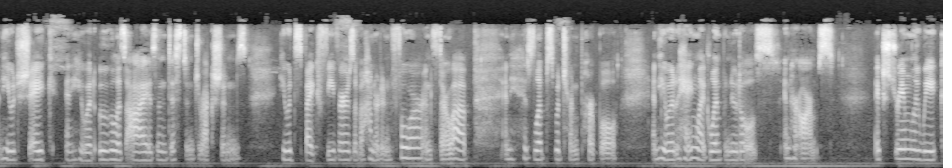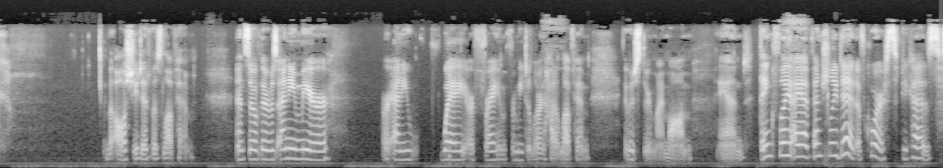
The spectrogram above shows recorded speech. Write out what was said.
And he would shake and he would oogle his eyes in distant directions. He would spike fevers of 104 and throw up, and his lips would turn purple, and he would hang like limp noodles in her arms. Extremely weak, but all she did was love him. And so, if there was any mirror or any way or frame for me to learn how to love him, it was through my mom. And thankfully, I eventually did, of course, because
